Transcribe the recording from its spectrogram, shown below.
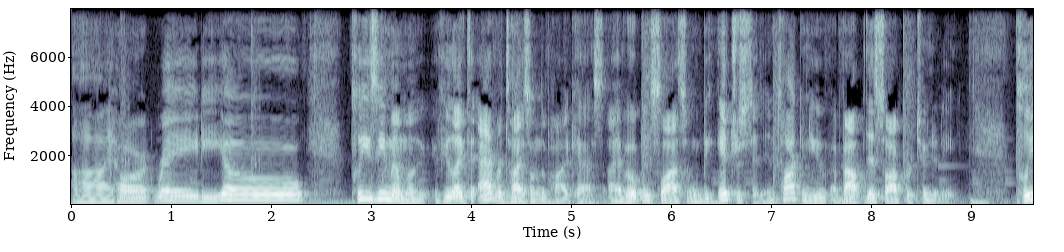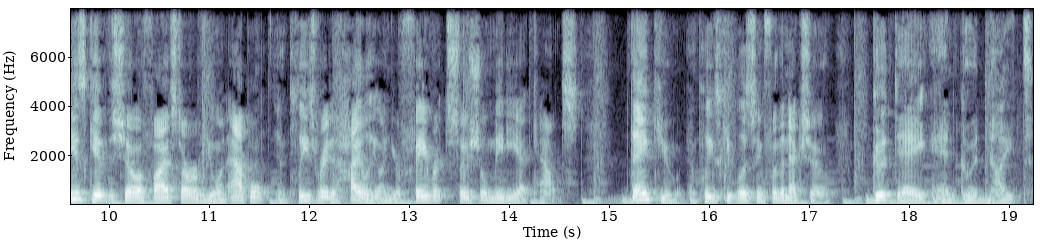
iHeartRadio. Please email me if you'd like to advertise on the podcast. I have open slots and would be interested in talking to you about this opportunity. Please give the show a five star review on Apple and please rate it highly on your favorite social media accounts. Thank you, and please keep listening for the next show. Good day and good night.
